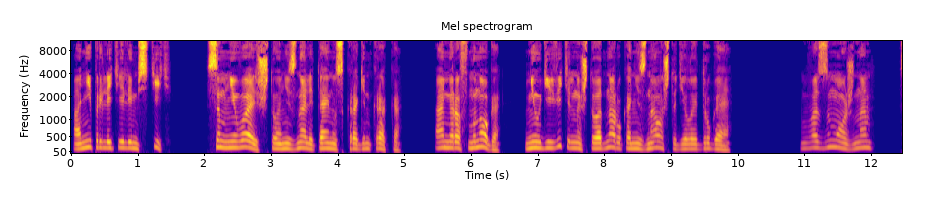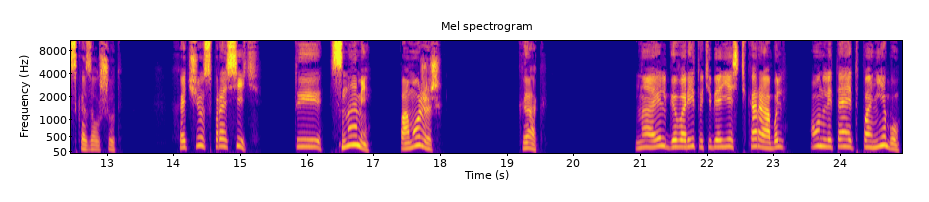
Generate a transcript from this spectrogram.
Они прилетели мстить. Сомневаюсь, что они знали тайну Скрагенкрака. Амеров много. Неудивительно, что одна рука не знала, что делает другая. «Возможно», — сказал Шут. «Хочу спросить, ты с нами? Поможешь?» «Как?» «Наэль говорит, у тебя есть корабль. Он летает по небу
